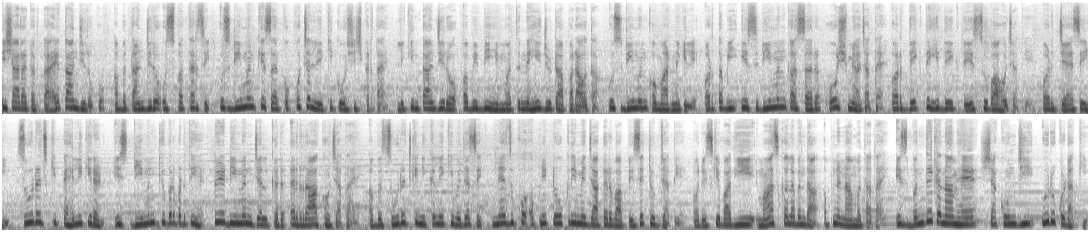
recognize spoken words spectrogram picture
इशारा करता है तांजिरो को। अब तांजिरो उस पत्थर से उस डीमन के सर को कुचलने की कोशिश करता है, लेकिन तांजिरो अभी भी हिम्मत नहीं जुटा पा रहा होता उस डीमन को मारने के लिए और तभी इस डीमन का सर होश में आ जाता है और देखते ही देखते सुबह हो जाती है। और जैसे ही सूरज की पहली किरण इस डीमन के ऊपर पड़ती है तो ये डीमन जलकर राख हो जाता है। अब सूरज के निकलने की वजह से नेजुको अपनी टोकरी में जाकर वापिस से छुप जाती है। और इसके बाद ये मास्क वाला बंदा अपना नाम बताता है। इस बंदे का नाम है शकुंजी उरुकोडाकी।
